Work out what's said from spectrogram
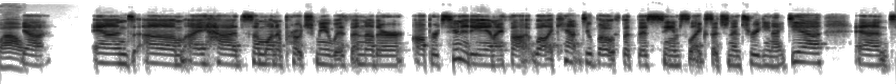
Wow. Yeah. And um, I had someone approach me with another opportunity, and I thought, well, I can't do both, but this seems like such an intriguing idea, and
